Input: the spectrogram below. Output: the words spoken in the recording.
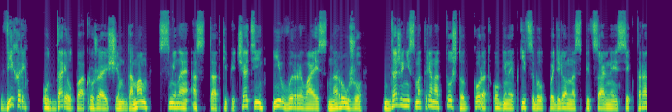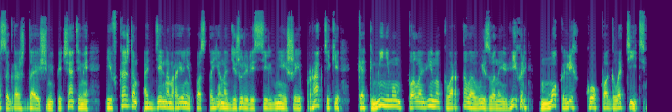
Вихрь ударил по окружающим домам, сминая остатки печатей и вырываясь наружу. Даже несмотря на то, что город огненной птицы был поделен на специальные сектора с ограждающими печатями, и в каждом отдельном районе постоянно дежурили сильнейшие практики, как минимум половину квартала вызванный вихрь мог легко поглотить.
